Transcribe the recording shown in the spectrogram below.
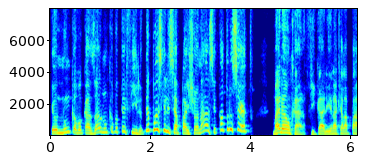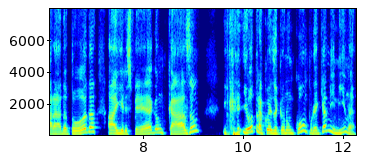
eu nunca vou casar, eu nunca vou ter filho. Depois que ele se apaixonasse, tá tudo certo. Mas não, cara, fica ali naquela parada toda, aí eles pegam, casam, e, e, outra coisa que eu não compro é que a menina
